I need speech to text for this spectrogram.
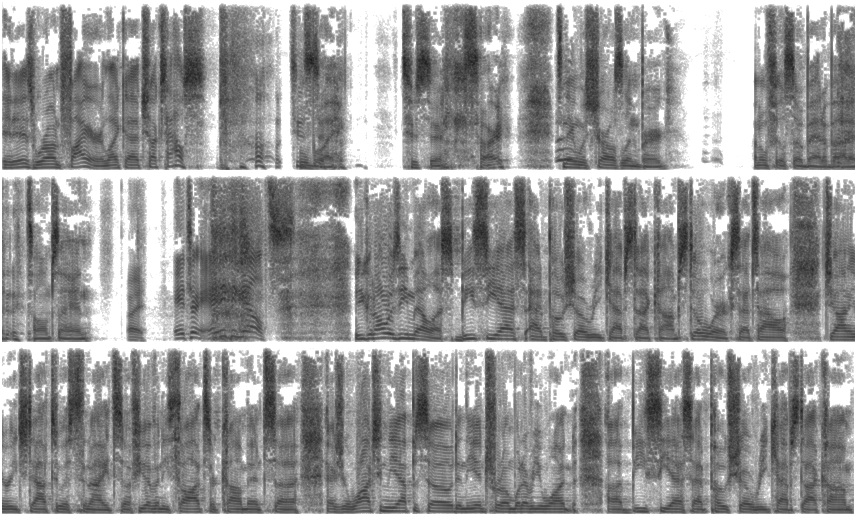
It is. We're on fire like uh, Chuck's house. oh boy. Too soon. Sorry. His name was Charles Lindbergh. I don't feel so bad about it. That's all I'm saying. All right. Answer anything else? You can always email us, bcs at postshowrecaps.com. Still works. That's how Johnny reached out to us tonight. So if you have any thoughts or comments uh, as you're watching the episode in the interim, whatever you want, uh, bcs at postshowrecaps.com.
